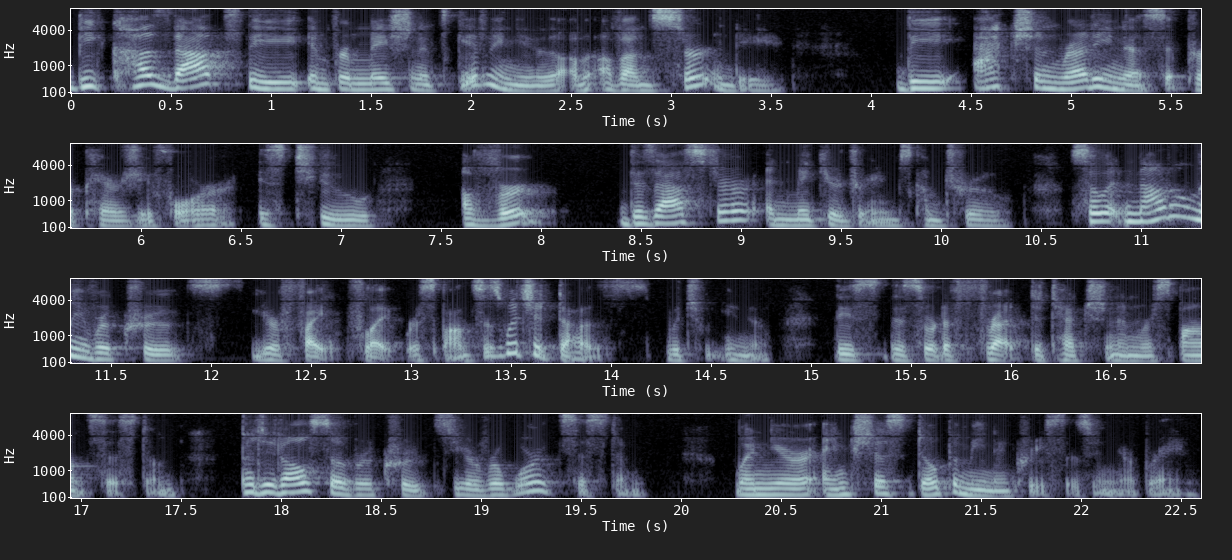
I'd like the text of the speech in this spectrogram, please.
because that's the information it's giving you of, of uncertainty, the action readiness it prepares you for is to avert disaster and make your dreams come true. So it not only recruits your fight flight responses, which it does, which you know, this this sort of threat detection and response system, but it also recruits your reward system. When you're anxious, dopamine increases in your brain.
